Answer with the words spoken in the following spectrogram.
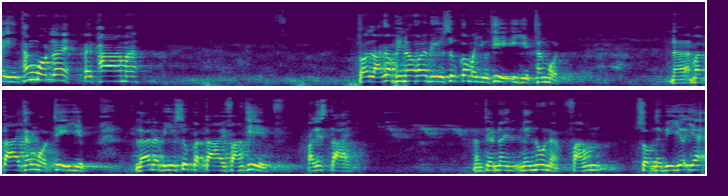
มาอินทั้งหมดเลยไปพามา ตอนหลังก็พี่น้องของนบียูซุฟก็มาอยู่ที่อียิปต์ทั้งหมดนะมาตายทั้งหมดที่อียิปต์แล้วนบียูซุฟก็ตายฝังที่ปาเลสไตน์นั่นในในนู่นน่ะฝัง ศพนบีเยอะแยะ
